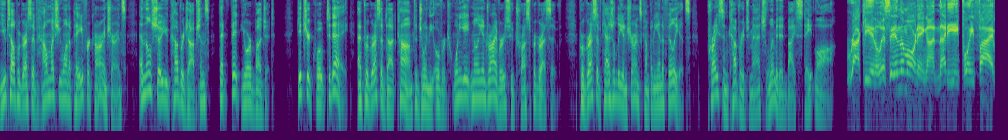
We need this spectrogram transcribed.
You tell Progressive how much you want to pay for car insurance, and they'll show you coverage options that fit your budget. Get your quote today at progressive.com to join the over 28 million drivers who trust Progressive. Progressive Casualty Insurance Company and Affiliates. Price and coverage match limited by state law. Rocky and Alyssa in the morning on 98.5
